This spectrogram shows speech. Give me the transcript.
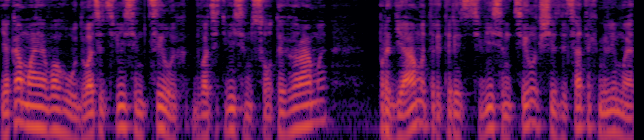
яка має вагу 28,28 грами при діаметрі 38,6 мм.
